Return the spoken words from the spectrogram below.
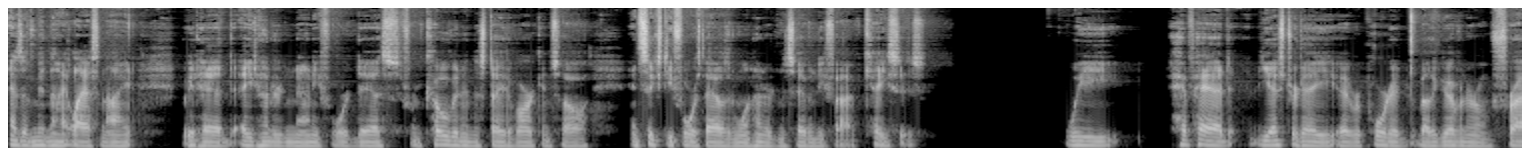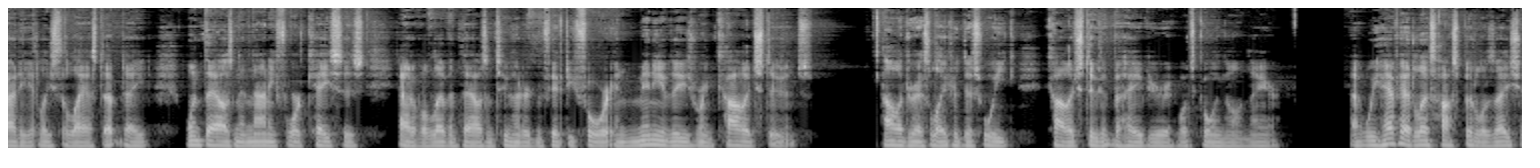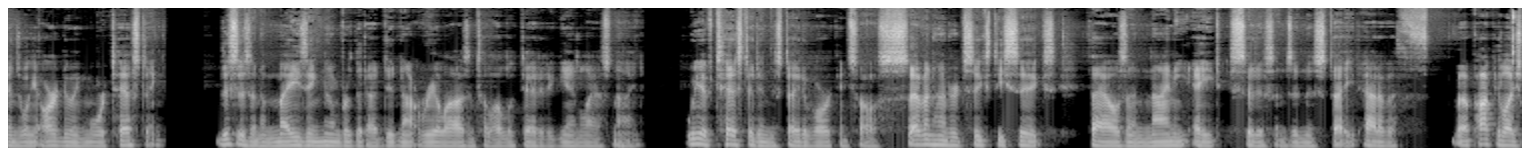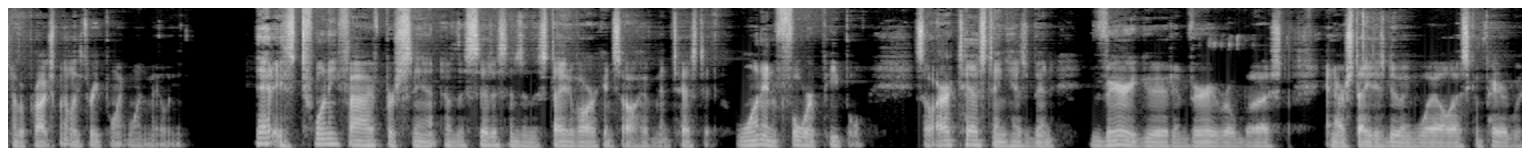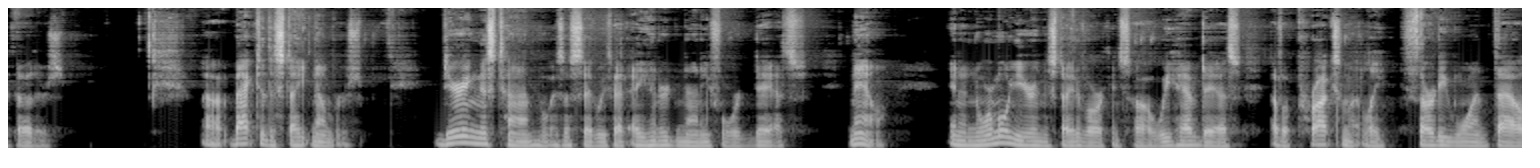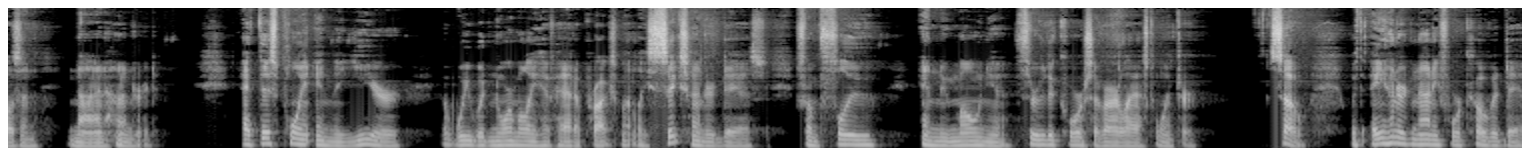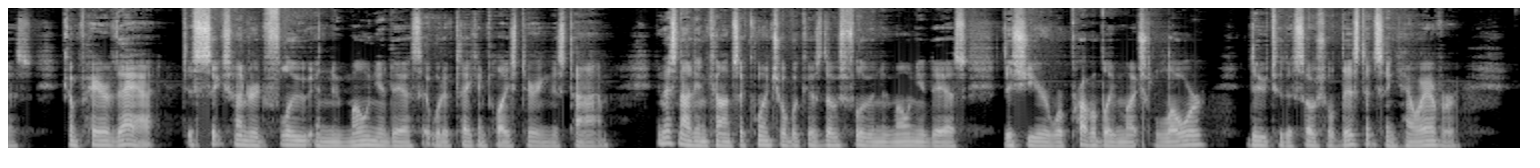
As of midnight last night, We'd had 894 deaths from COVID in the state of Arkansas and 64,175 cases. We have had yesterday uh, reported by the governor on Friday, at least the last update, 1,094 cases out of 11,254, and many of these were in college students. I'll address later this week college student behavior and what's going on there. Uh, we have had less hospitalizations. We are doing more testing. This is an amazing number that I did not realize until I looked at it again last night. We have tested in the state of Arkansas 766,098 citizens in this state out of a, th- a population of approximately 3.1 million. That is 25% of the citizens in the state of Arkansas have been tested. One in four people. So our testing has been very good and very robust, and our state is doing well as compared with others. Uh, back to the state numbers. During this time, as I said, we've had 894 deaths. Now, in a normal year in the state of Arkansas, we have deaths of approximately 31,900. At this point in the year, we would normally have had approximately 600 deaths from flu and pneumonia through the course of our last winter. So, with 894 COVID deaths, compare that to 600 flu and pneumonia deaths that would have taken place during this time. And that's not inconsequential because those flu and pneumonia deaths this year were probably much lower due to the social distancing. However,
